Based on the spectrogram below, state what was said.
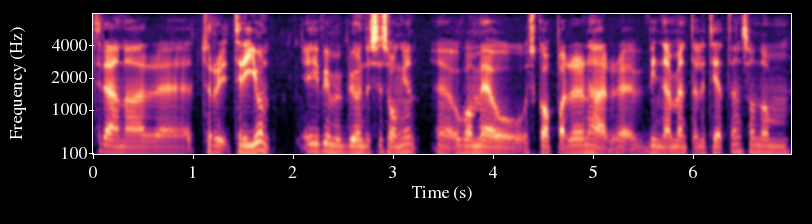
tränartrion i Vimmerby under säsongen och var med och skapade den här vinnarmentaliteten som de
